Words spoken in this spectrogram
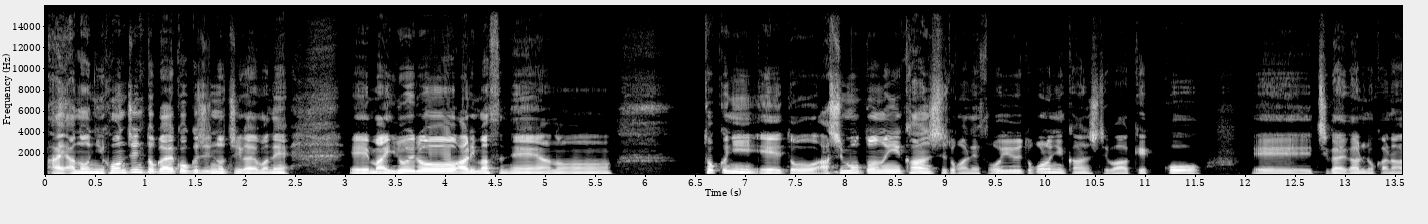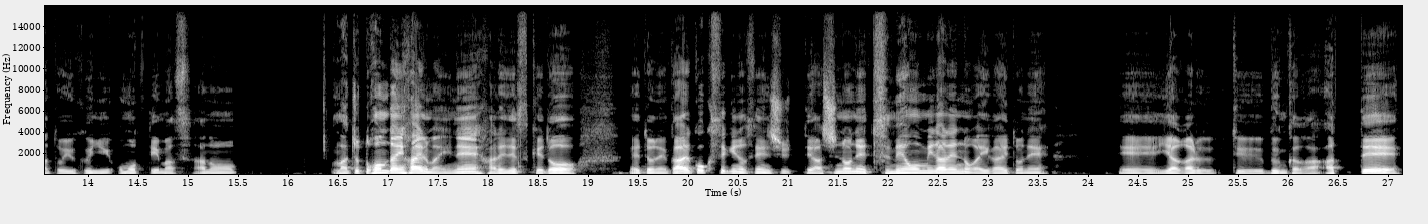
はい、あの、日本人と外国人の違いはね、えーまあ、いろいろありますね。あのー特に、えっ、と、足元に関してとかね、そういうところに関しては結構、えー違いがあるのかなというふうに思っています。あの、まあ、ちょっと本題に入る前にね、あれですけど、えっ、とね、外国籍の選手って足のね、爪を乱れるのが意外とね、えー嫌がるっていう文化があって、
